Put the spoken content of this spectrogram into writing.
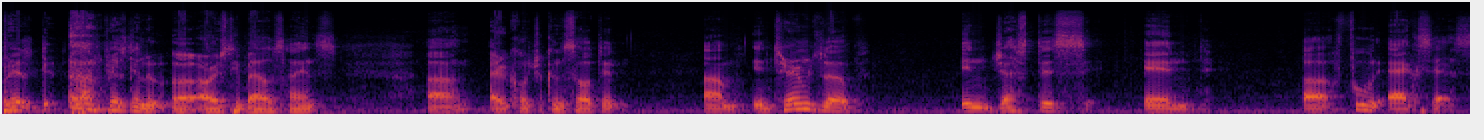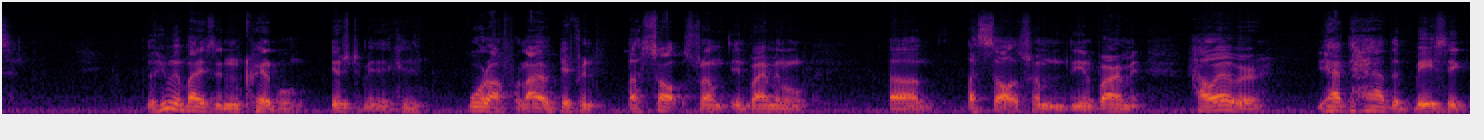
president, president of uh, RST Bioscience, uh, agriculture consultant. Um, in terms of injustice and uh, food access, the human body is an incredible instrument. It can ward off a lot of different assaults from environmental uh, assaults from the environment. However, you have to have the basic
